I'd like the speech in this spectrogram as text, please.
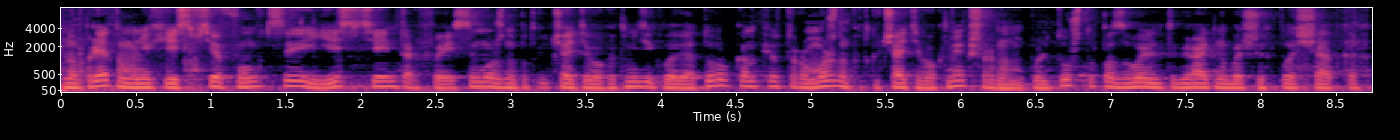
но при этом у них есть все функции, есть все интерфейсы. Можно подключать его как MIDI-клавиатуру к компьютеру, можно подключать его к микшерному пульту, что позволит играть на больших площадках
